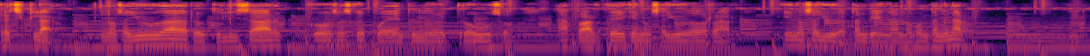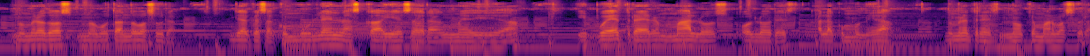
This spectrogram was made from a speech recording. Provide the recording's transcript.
Reciclar nos ayuda a reutilizar cosas que pueden tener otro uso, aparte de que nos ayuda a ahorrar y nos ayuda también a no contaminar. Número 2. No botando basura, ya que se acumula en las calles a gran medida y puede traer malos olores a la comunidad. Número 3. No quemar basura,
